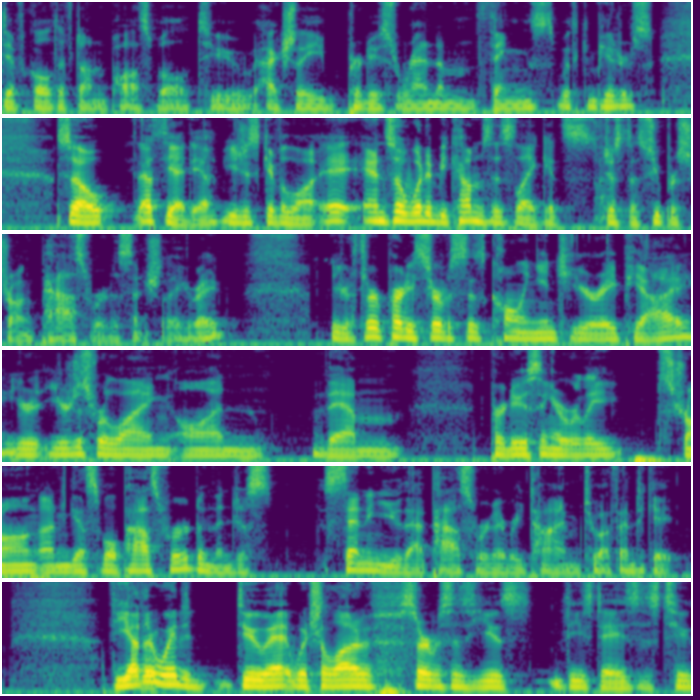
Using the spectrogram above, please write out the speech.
difficult, if not impossible, to actually produce random things with computers. So that's the idea. You just give a long, and so what it becomes is like it's just a super strong password essentially, right? Your third-party services calling into your API, you're you're just relying on them producing a really strong, unguessable password and then just sending you that password every time to authenticate. The other way to do it, which a lot of services use these days, is to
